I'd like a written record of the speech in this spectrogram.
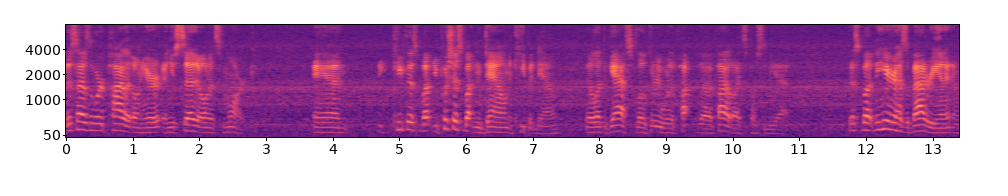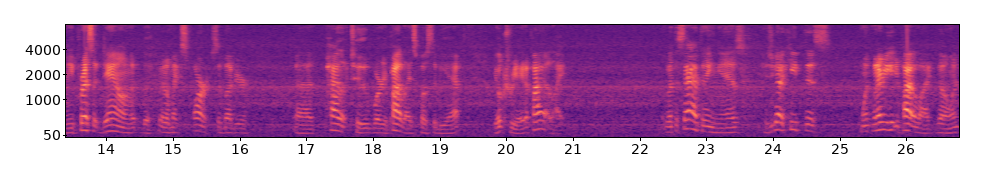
this has the word pilot on here, and you set it on its mark. And you keep this button, you push this button down and keep it down. It'll let the gas flow through where the, pi- the pilot light's supposed to be at. This button here has a battery in it, and when you press it down, it, it'll make sparks above your uh, pilot tube where your pilot light's supposed to be at. You'll create a pilot light. But the sad thing is, is you got to keep this. Whenever you get your pilot light going,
